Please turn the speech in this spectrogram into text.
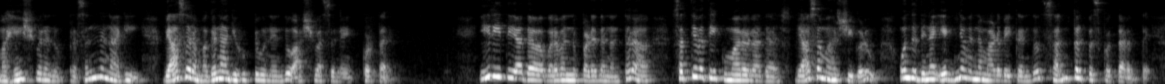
ಮಹೇಶ್ವರನು ಪ್ರಸನ್ನನಾಗಿ ವ್ಯಾಸರ ಮಗನಾಗಿ ಹುಟ್ಟುವನೆಂದು ಆಶ್ವಾಸನೆ ಕೊಡ್ತಾರೆ. ಈ ರೀತಿಯಾದ ವರವನ್ನು ಪಡೆದ ನಂತರ ಸತ್ಯವತಿ ಕುಮಾರರಾದ ವ್ಯಾಸ ಮಹರ್ಷಿಗಳು ಒಂದು ದಿನ ಯಜ್ಞವನ್ನು ಮಾಡಬೇಕೆಂದು ಸಂಕಲ್ಪಿಸ್ಕೊತಾರಂತೆ.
